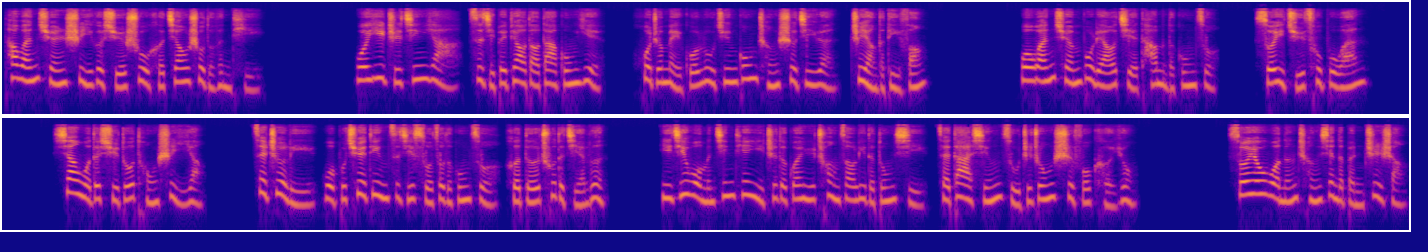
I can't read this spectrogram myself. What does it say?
它完全是一个学术和教授的问题。我一直惊讶自己被调到大工业或者美国陆军工程设计院这样的地方，我完全不了解他们的工作，所以局促不安。像我的许多同事一样，在这里我不确定自己所做的工作和得出的结论。以及我们今天已知的关于创造力的东西，在大型组织中是否可用？所有我能呈现的本质上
